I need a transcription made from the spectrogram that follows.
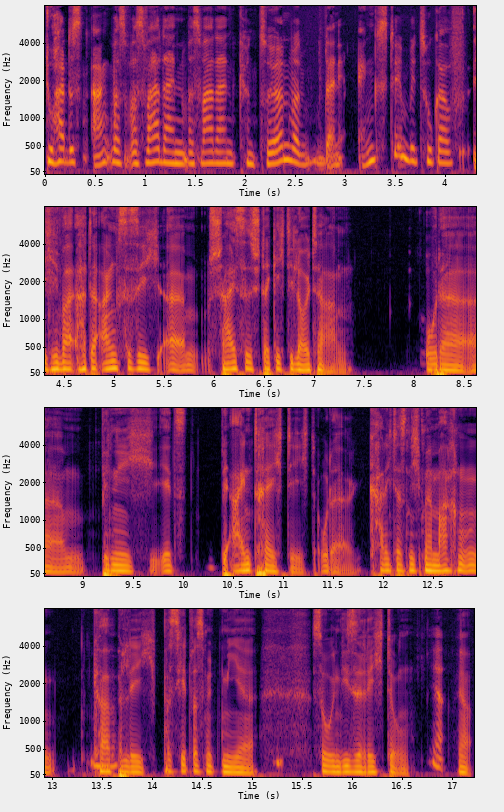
Du hattest Angst, was, was, war dein, was war dein Concern, deine Ängste in Bezug auf... Ich hatte Angst, dass ich, ähm, scheiße, stecke ich die Leute an. Oder ähm, bin ich jetzt beeinträchtigt oder kann ich das nicht mehr machen körperlich? Mhm. Passiert was mit mir? So in diese Richtung. Ja. ja.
